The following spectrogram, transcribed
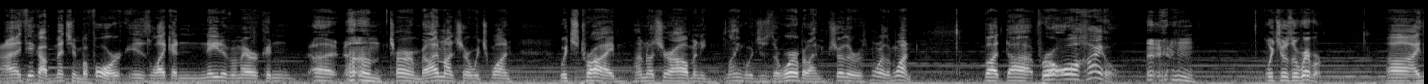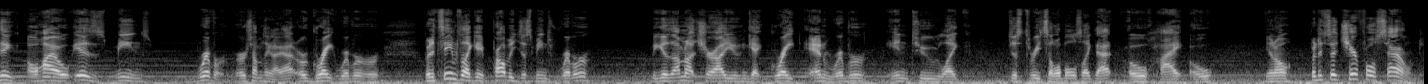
I think I've mentioned before is like a Native American uh, term, but I'm not sure which one, which tribe. I'm not sure how many languages there were, but I'm sure there was more than one. But uh, for Ohio, which was a river, uh, I think Ohio is means river or something like that, or great river, or, but it seems like it probably just means river because I'm not sure how you can get great and river into like just three syllables like that. Ohio, you know, but it's a cheerful sound.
